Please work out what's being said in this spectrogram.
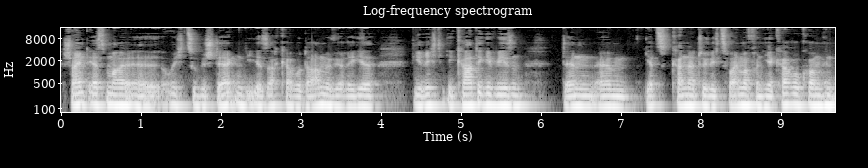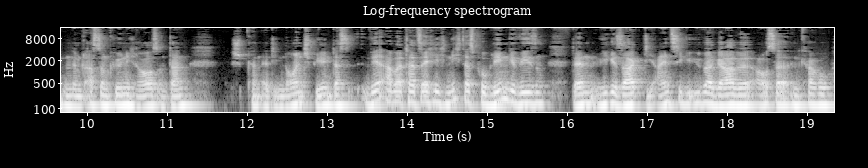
scheint erstmal äh, euch zu bestärken, die ihr sagt, Karo Dame wäre hier die richtige Karte gewesen denn ähm, jetzt kann natürlich zweimal von hier Karo kommen, hinten nimmt Ass und König raus, und dann kann er die 9 spielen. Das wäre aber tatsächlich nicht das Problem gewesen, denn wie gesagt, die einzige Übergabe außer in Karo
